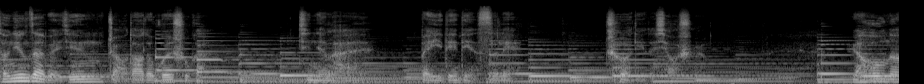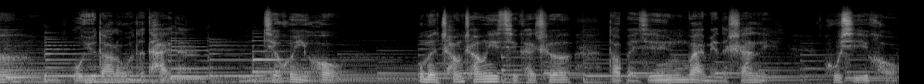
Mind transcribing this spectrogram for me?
曾经在北京找到的归属感，近年来被一点点撕裂，彻底的消失。然后呢，我遇到了我的太太。结婚以后，我们常常一起开车到北京外面的山里，呼吸一口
